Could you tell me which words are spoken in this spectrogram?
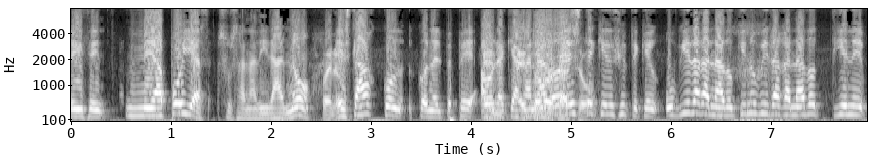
te dicen, ¿me apoyas? Susana dirá, no, Bueno. está con, con el PP. Ahora En- que ha ganado caso- este, quiere decirte que hubiera ganado, quien hubiera ganado tiene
